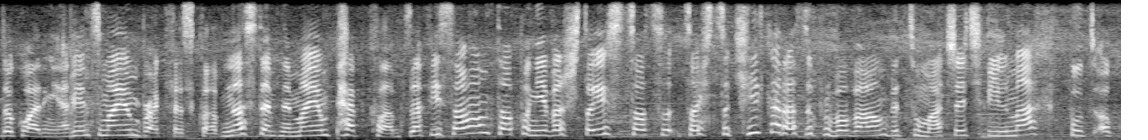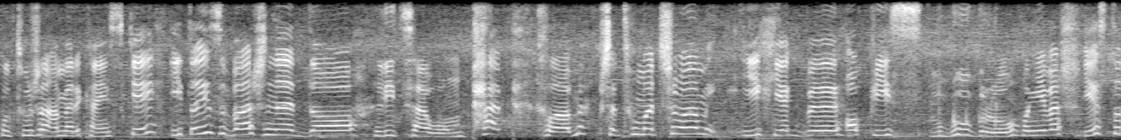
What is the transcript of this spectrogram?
Dokładnie. Więc mają Breakfast Club. Następny mają Pep Club. Zapisałam to, ponieważ to jest co, co, coś, co kilka razy próbowałam wytłumaczyć w filmach o kulturze amerykańskiej i to jest ważne do liceum. Pep Club. Przetłumaczyłam ich jakby opis w Google, ponieważ jest to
